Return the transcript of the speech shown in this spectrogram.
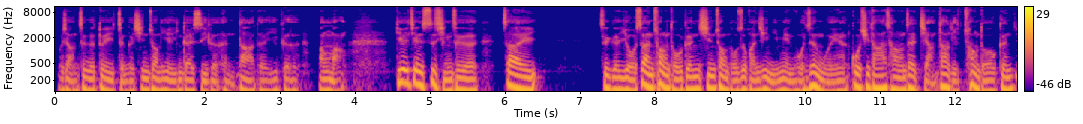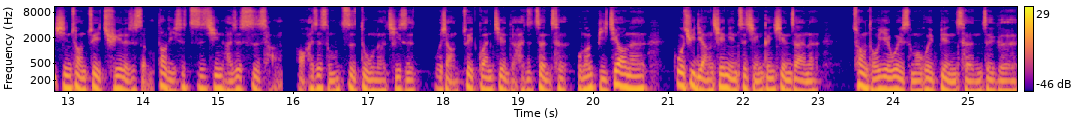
我想这个对整个新创业应该是一个很大的一个帮忙。第二件事情，这个在。这个友善创投跟新创投资环境里面，我认为呢，过去大家常常在讲，到底创投跟新创最缺的是什么？到底是资金还是市场？哦，还是什么制度呢？其实，我想最关键的还是政策。我们比较呢，过去两千年之前跟现在呢，创投业为什么会变成这个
